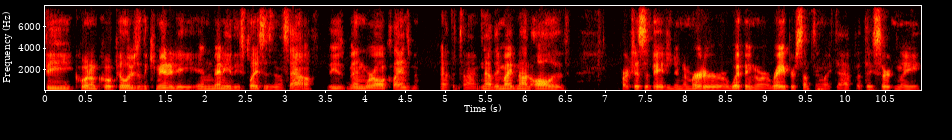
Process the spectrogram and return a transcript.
the quote unquote pillars of the community in many of these places in the South. These men were all Klansmen at the time. Now they might not all have participated in a murder or a whipping or a rape or something like that, but they certainly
